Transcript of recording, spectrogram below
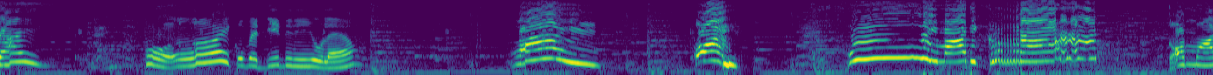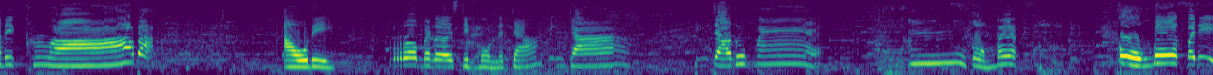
ว้ายโถเอ้ย กูเบ็ดยี่ดีๆอยู่แล้ว มาดิครับอะเอาดิ เริ่มไปเลยสิบหมุนนะจ๊ะจริงจ้าจริงจ้าลูกแม่ อืมโก่งเบกโก่งเบกไปดิ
